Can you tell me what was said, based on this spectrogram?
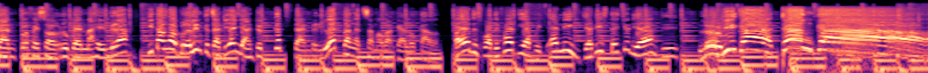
dan Profesor Ruben Mahendra kita ngobrolin kejadian yang deket dan relate banget sama warga lokal. Tayang di Spotify tiap weekend nih Jadi stay tune ya di Logika Dangkal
